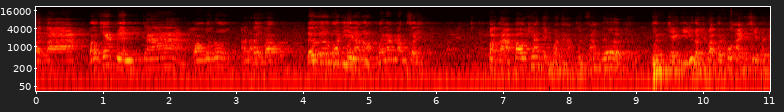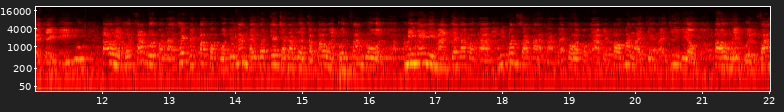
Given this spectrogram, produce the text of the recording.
สันลาเป่าแค่เป็นจ้าเป่ากันด้วยอะไรได้เป่าได้เงินพอดีแล้วเนาะมาลำลำใส่ปากหลาเป้าแค่ไหนมันหาเพิ่นฟังเด้อ เพิ่นใจดีอยู่ดอกเห็นว่าเพิ่นผู้ให้จังซี่เพิ่นก็ใจดีอยู่ เป้าให้เพิ่นฟังโลดปากหลาใช่ไปเป้าประกวดจังนั้นไหมเพิ่นแก่ชนะเลิศกับเป้าให้เพิ่นฟังโลดมีไงนี่มันใจว่าปากหลานี่มีความสามารถหลากหลายเพราะว่าปากหลาเป็นเป้ามาหลายเที่ยหลายที่เดียว เป้าให้เพิ่นฟัง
